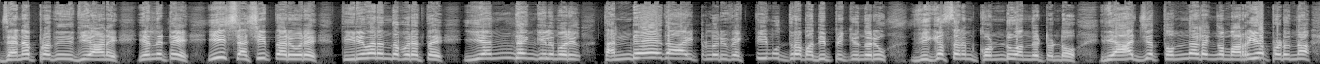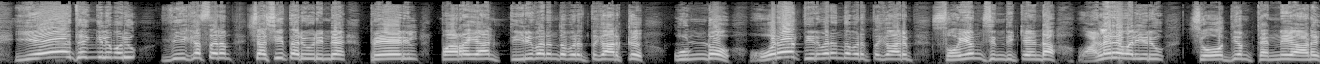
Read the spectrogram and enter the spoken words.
ജനപ്രതിനിധിയാണ്. എന്നിട്ട് ഈ ശശി തരൂര് തിരുവനന്തപുരത്ത് എന്തെങ്കിലും ഒരു തന്റേതായിട്ടുള്ളൊരു വ്യക്തിമുദ്ര പതിപ്പിക്കുന്നൊരു വികസനം കൊണ്ടുവന്നിട്ടുണ്ടോ? രാജ്യത്തൊന്നടങ്കം അറിയപ്പെടുന്ന ഏതെങ്കിലും ഒരു വികസനം ശശി തരൂരിന്റെ പേരിൽ പറയാൻ തിരുവനന്തപുരത്തുകാർക്ക് ഉണ്ടോ? ഓരോ തിരുവനന്തപുരത്തുകാരും സ്വയം ചിന്തിക്കേണ്ട വളരെ വലിയൊരു ചോദ്യം തന്നെയാണ്.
